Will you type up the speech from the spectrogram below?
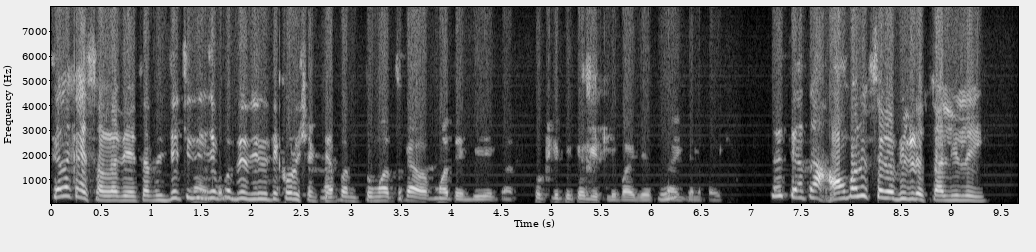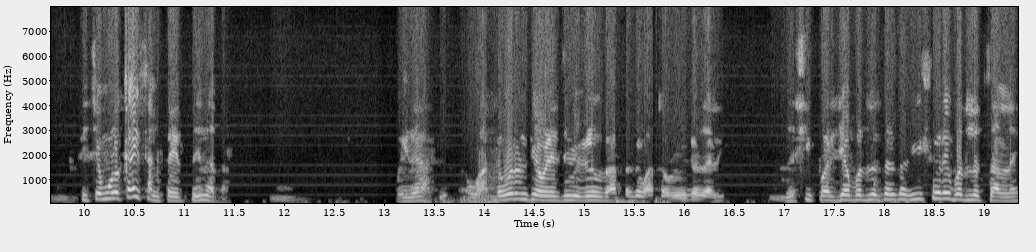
त्याला काय सल्ला द्यायचा आता ज्याची पण- पद्धतीने ते करू शकतात नाही, पण तुमचं काय मत आहे बी कुठली पिकं घेतली पाहिजेत काय केलं पाहिजे ते आता हवामानच सगळं बिघडत चाललेलं आहे हम्म. त्याच्यामुळे काही सांगता येत नाही ना आता हम्म. पहिलं वातावरण त्यावेळेचं वेगळं होतं. आताचं वातावरण वेगळं झाले जशी पर्जा बदलत चालत तशी ईश्वरही बदलत चाललाय.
